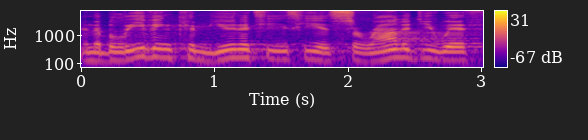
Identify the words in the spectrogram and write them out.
and the believing communities He has surrounded you with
